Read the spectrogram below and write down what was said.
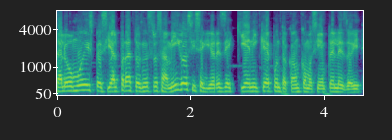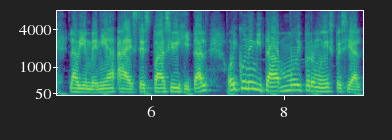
saludo muy especial para todos nuestros amigos y seguidores de quienique.com. Como siempre, les doy la bienvenida a este espacio digital. Hoy con una invitada muy, pero muy especial.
